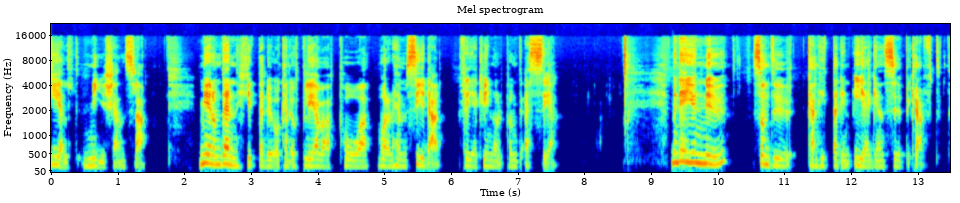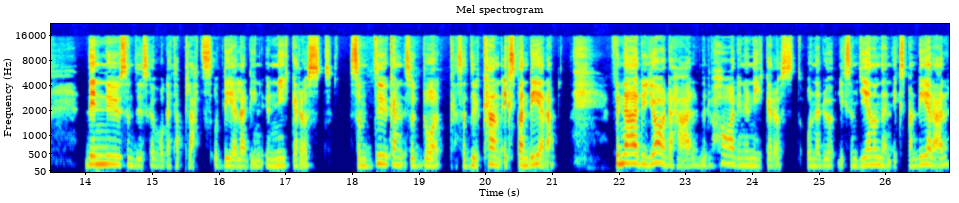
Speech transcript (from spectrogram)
helt ny känsla. Mer om den hittar du och kan uppleva på vår hemsida friakvinnor.se. Men det är ju nu som du kan hitta din egen superkraft. Det är nu som du ska våga ta plats och dela din unika röst som du kan, så, då, så att du kan expandera. För när du gör det här, när du har din unika röst och när du liksom genom den expanderar,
